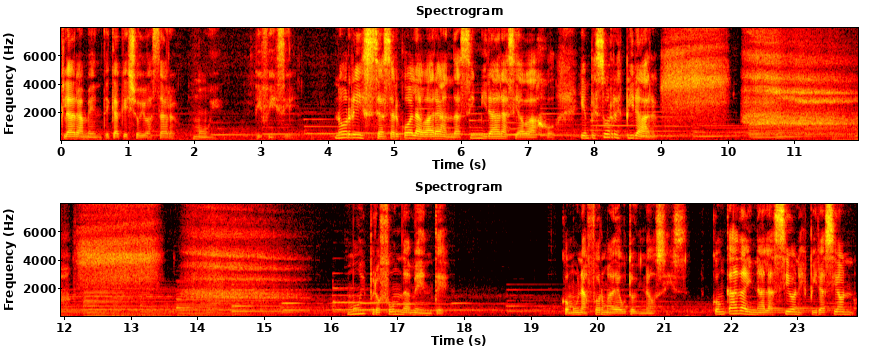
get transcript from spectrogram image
claramente que aquello iba a ser muy difícil. Norris se acercó a la baranda sin mirar hacia abajo y empezó a respirar. Muy profundamente, como una forma de autohipnosis. Con cada inhalación, expiración,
